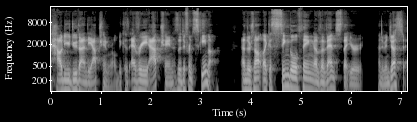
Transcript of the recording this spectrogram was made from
how do you do that in the app chain world? Because every app chain has a different schema, and there's not like a single thing of events that you're kind of ingesting.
